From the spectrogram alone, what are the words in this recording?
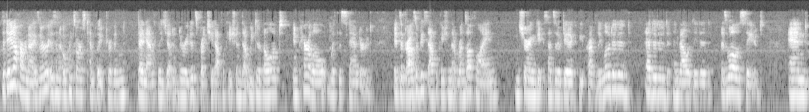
The Data Harmonizer is an open source template-driven, dynamically generated spreadsheet application that we developed in parallel with the standard. It's a browser-based application that runs offline ensuring sensitive data can be privately loaded, edited, and validated, as well as saved. And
